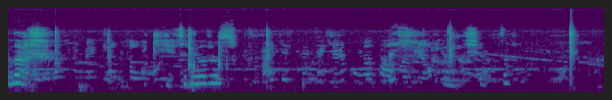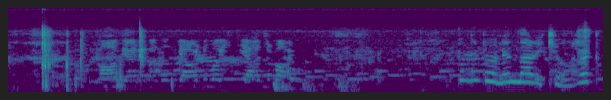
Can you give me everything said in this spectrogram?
Lar. İki getiriyoruz. Yanlış. Bunu böyle lar iki olarak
